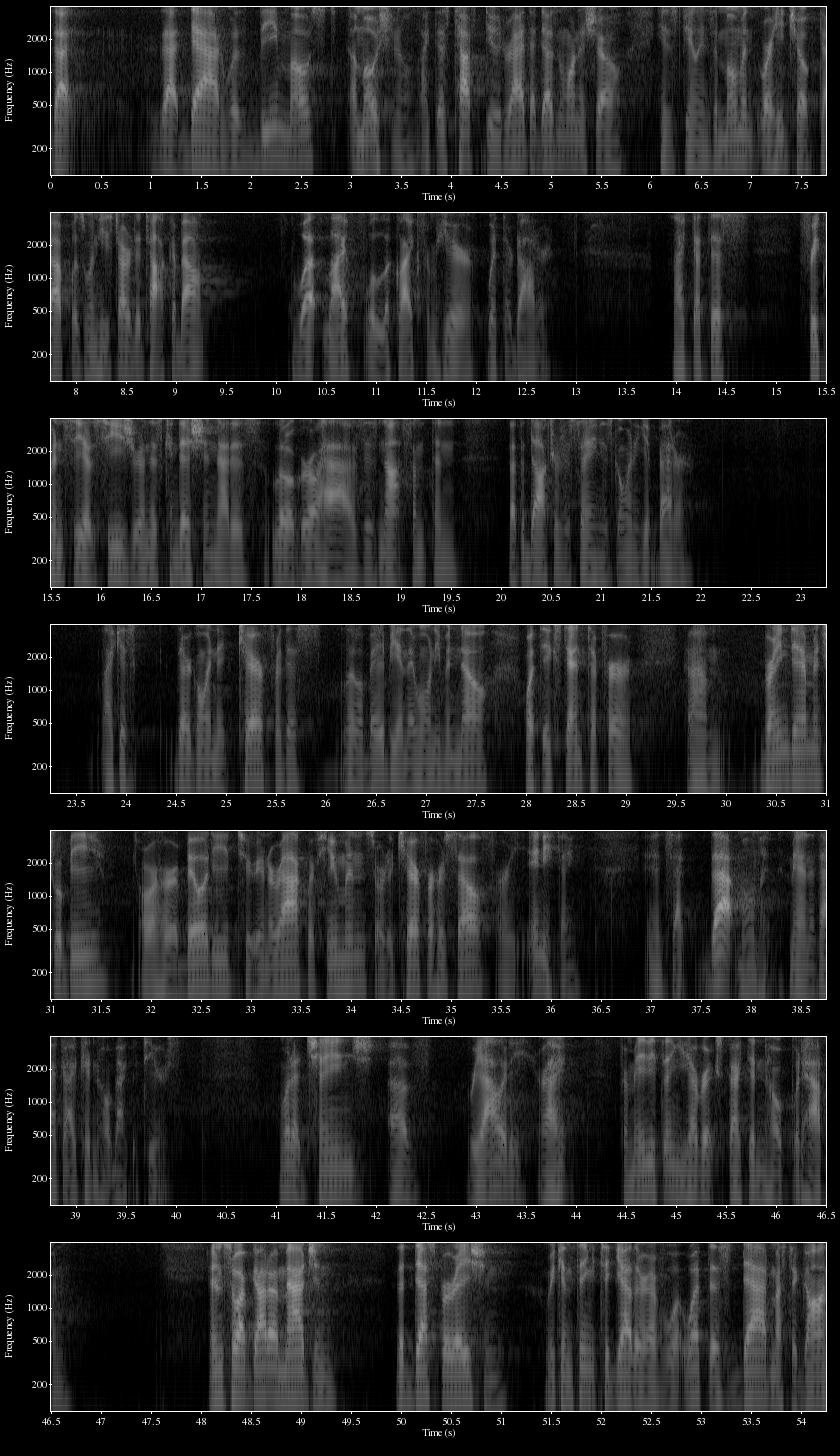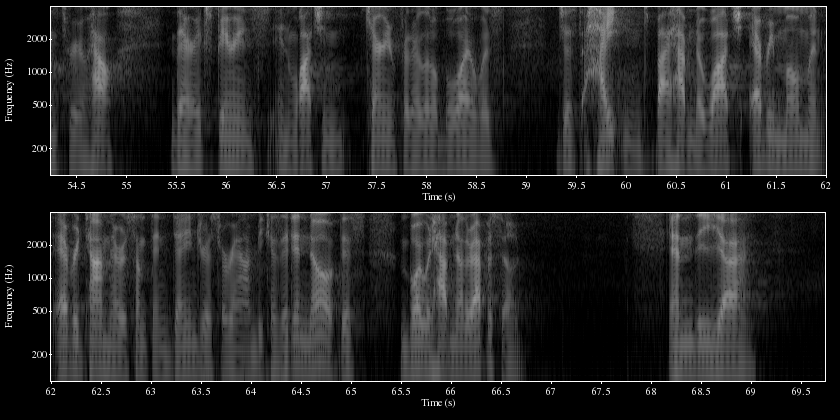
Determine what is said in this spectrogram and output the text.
that that dad was the most emotional, like this tough dude, right, that doesn't want to show his feelings. The moment where he choked up was when he started to talk about what life will look like from here with their daughter. Like that this frequency of seizure and this condition that his little girl has is not something that the doctors are saying is going to get better. Like it's they're going to care for this little baby and they won't even know what the extent of her um, brain damage will be or her ability to interact with humans or to care for herself or anything. And it's at that moment, man, that that guy couldn't hold back the tears. What a change of reality, right? From anything you ever expected and hoped would happen. And so I've got to imagine the desperation. We can think together of what, what this dad must have gone through, how their experience in watching, caring for their little boy was just heightened by having to watch every moment, every time there was something dangerous around, because they didn't know if this boy would have another episode. And the uh,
